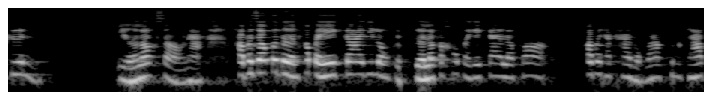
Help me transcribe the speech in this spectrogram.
ขึ้น อีกระลอกสองนะข้าพเจ้าก็เดินเข้าไปใกล้ๆที่โรงเก็บเกลือแล้วก็เข้าไปใกล้ๆแล้วก็เข้าไปทักทายบอกว่าคุณครับ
